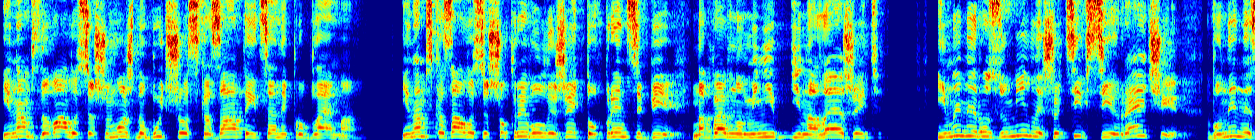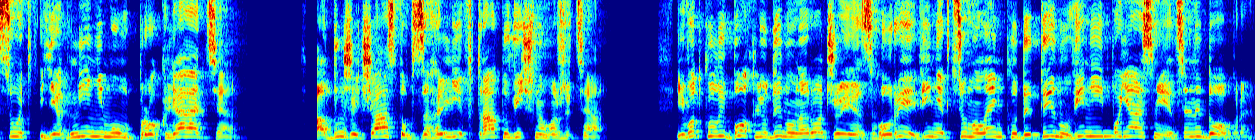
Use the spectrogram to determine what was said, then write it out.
І нам здавалося, що можна будь-що сказати, і це не проблема. І нам сказалося, що криво лежить, то в принципі, напевно, мені і належить. І ми не розуміли, що ці всі речі вони несуть як мінімум прокляття, а дуже часто взагалі втрату вічного життя. І от коли Бог людину народжує згори, він як цю маленьку дитину, він їй пояснює, це недобре,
